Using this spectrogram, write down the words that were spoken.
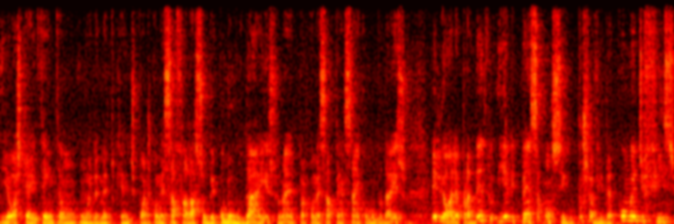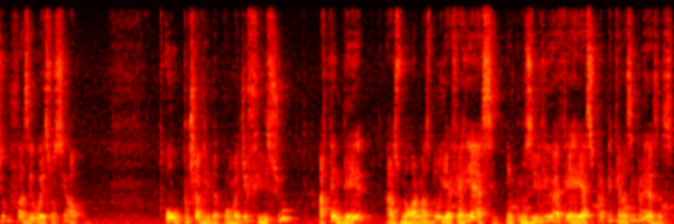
e eu acho que aí tem então um elemento que a gente pode começar a falar sobre como mudar isso, né? pode começar a pensar em como mudar isso. Ele olha para dentro e ele pensa consigo: puxa vida, como é difícil fazer o e-social. Ou, puxa vida, como é difícil atender às normas do IFRS, inclusive o IFRS para pequenas empresas.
